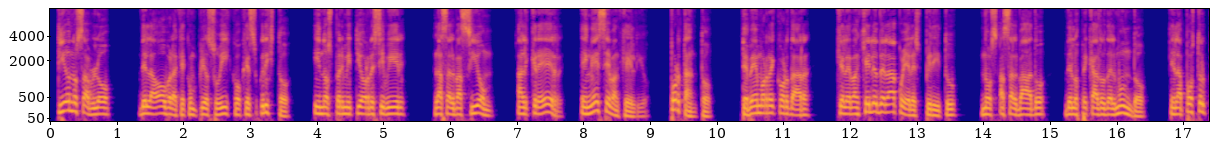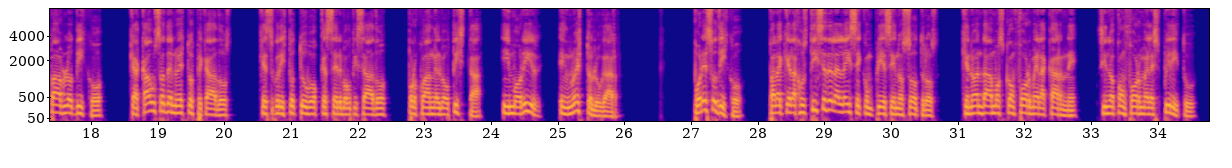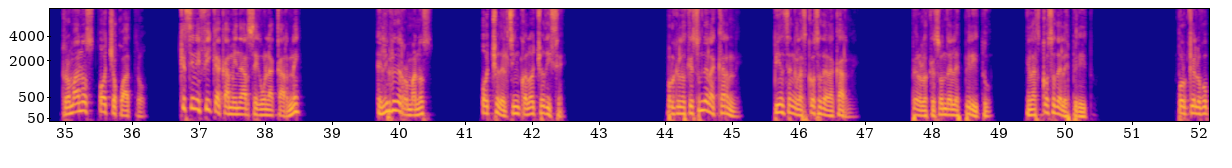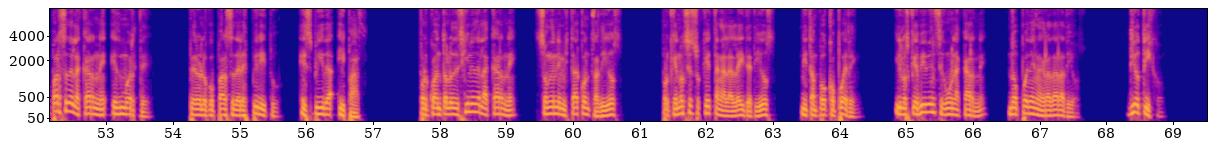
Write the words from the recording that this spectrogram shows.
Dios nos habló de la obra que cumplió su Hijo Jesucristo y nos permitió recibir la salvación al creer en ese Evangelio. Por tanto, debemos recordar que el Evangelio del agua y el Espíritu nos ha salvado de los pecados del mundo. El apóstol Pablo dijo que a causa de nuestros pecados, Jesucristo tuvo que ser bautizado por Juan el Bautista y morir en nuestro lugar. Por eso dijo, para que la justicia de la ley se cumpliese en nosotros, que no andamos conforme a la carne, sino conforme al Espíritu. Romanos 8:4. ¿Qué significa caminar según la carne? El libro de Romanos 8 del 5 al 8 dice, Porque los que son de la carne piensan en las cosas de la carne, pero los que son del Espíritu, en las cosas del Espíritu. Porque el ocuparse de la carne es muerte, pero el ocuparse del Espíritu es vida y paz. Por cuanto los designios de la carne son enemistad contra Dios, porque no se sujetan a la ley de Dios, ni tampoco pueden. Y los que viven según la carne no pueden agradar a Dios. Dios dijo,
